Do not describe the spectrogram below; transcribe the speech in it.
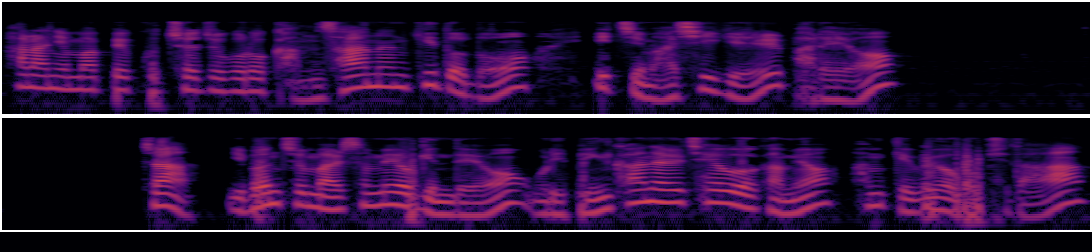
하나님 앞에 구체적으로 감사하는 기도도 잊지 마시길 바래요. 자, 이번 주 말씀 외우기인데요. 우리 빈칸을 채워가며 함께 외워봅시다.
